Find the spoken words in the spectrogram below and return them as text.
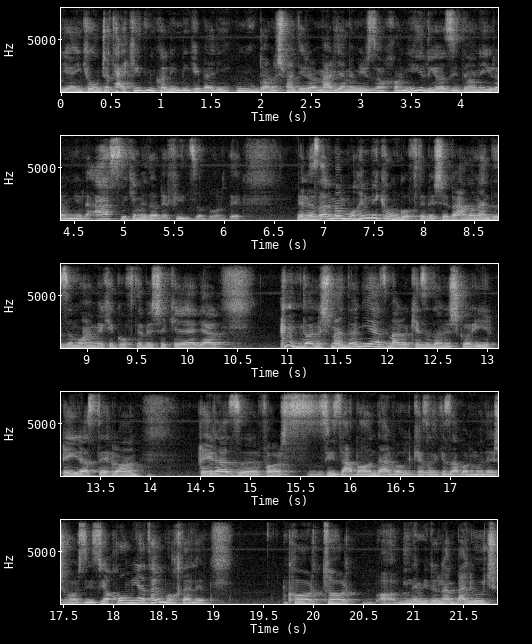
یا اینکه اونجا تاکید می‌کنیم اینکه برای این دانشمند ایران مریم میرزاخانی ریاضیدان ایرانی الاصلی که مدال فیلدز برده. به نظر من مهمه که اون گفته بشه به همون اندازه مهمه که گفته بشه که اگر دانشمندانی از مراکز دانشگاهی غیر از تهران غیر از فارسی زبان در واقع کسانی که زبان مادرش فارسی است یا قومیت های مختلف کرد ترک نمی‌دونم بلوچ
